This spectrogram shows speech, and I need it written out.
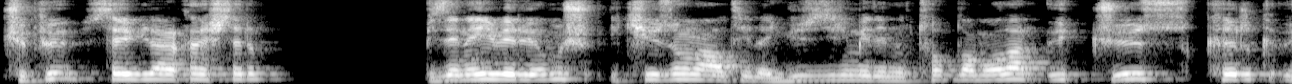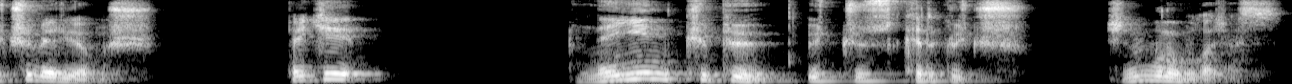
küpü sevgili arkadaşlarım bize neyi veriyormuş? 216 ile 127'nin toplamı olan 343'ü veriyormuş. Peki Neyin küpü 343? Şimdi bunu bulacağız.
